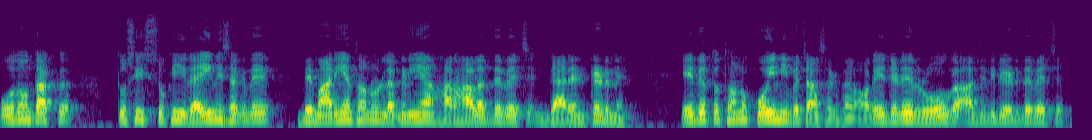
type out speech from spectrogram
ਉਦੋਂ ਤੱਕ ਤੁਸੀਂ ਸੁਖੀ ਰਹਿ ਹੀ ਨਹੀਂ ਸਕਦੇ, ਬਿਮਾਰੀਆਂ ਤੁਹਾਨੂੰ ਲੱਗਣੀਆਂ ਹਰ ਹਾਲਤ ਦੇ ਵਿੱਚ ਗਾਰੰਟਡ ਨੇ। ਇਹਦੇ ਤੋਂ ਤੁਹਾਨੂੰ ਕੋਈ ਨਹੀਂ ਬਚਾ ਸਕਦਾ। ਔਰ ਇਹ ਜਿਹੜੇ ਰੋਗ ਅੱਜ ਦੀ ਡੇਟ ਦੇ ਵਿੱਚ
